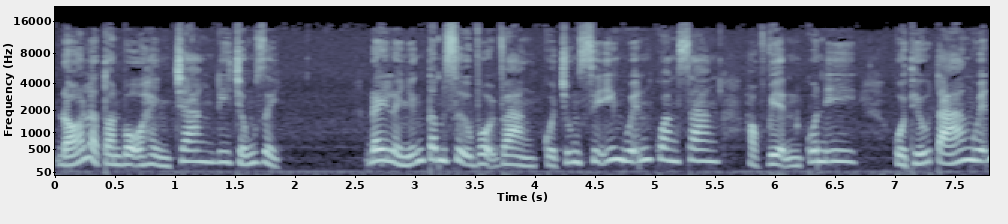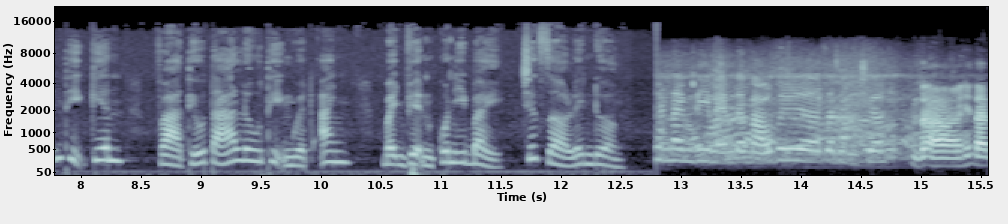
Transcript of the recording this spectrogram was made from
Đó là toàn bộ hành trang đi chống dịch. Đây là những tâm sự vội vàng của trung sĩ Nguyễn Quang Sang, Học viện Quân y, của thiếu tá Nguyễn Thị Kiên và thiếu tá Lưu Thị Nguyệt Anh, Bệnh viện Quân y 7 trước giờ lên đường. Hôm nay em đi là em đã báo với ờ, gia đình chưa? Dạ hiện tại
